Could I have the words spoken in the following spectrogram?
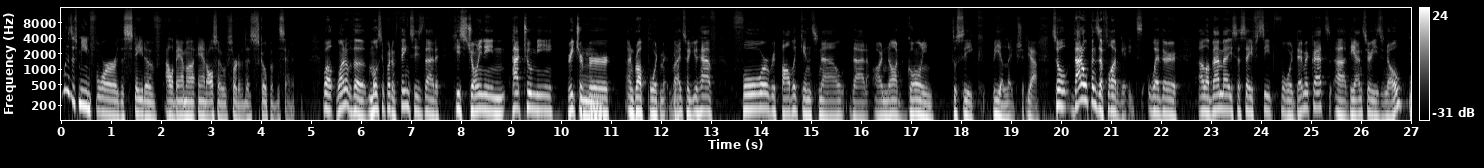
What does this mean for the state of Alabama and also sort of the scope of the Senate? Well, one of the most important things is that he's joining Pat Toomey, Richard mm. Burr, and Rob Portman, right? Yep. So you have four Republicans now that are not going to seek re-election. Yeah. So that opens the floodgates. Whether Alabama is a safe seat for Democrats, uh, the answer is no.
